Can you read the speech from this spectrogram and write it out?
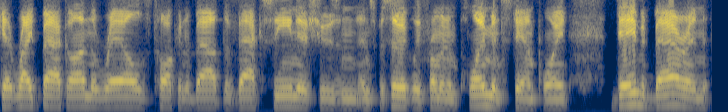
get right back on the rails, talking about the vaccine issues and, and specifically from an employment standpoint. David Barron,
